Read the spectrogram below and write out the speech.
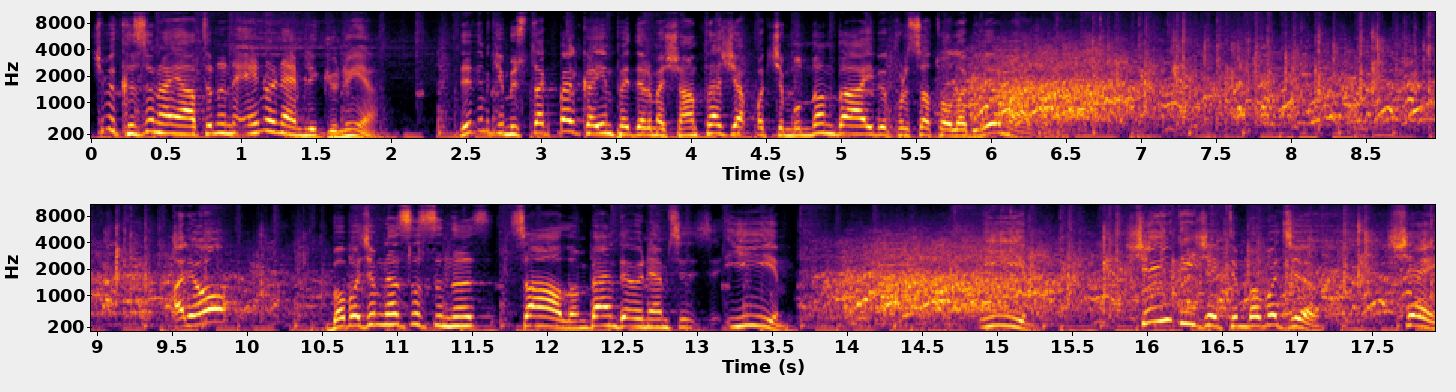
Şimdi kızın hayatının en önemli günü ya. Dedim ki müstakbel kayınpederime şantaj yapmak için bundan daha iyi bir fırsat olabilir mi acaba? Alo? Babacım nasılsınız? Sağ olun ben de önemsiz. İyiyim. İyiyim. Şey diyecektim babacığım. Şey,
